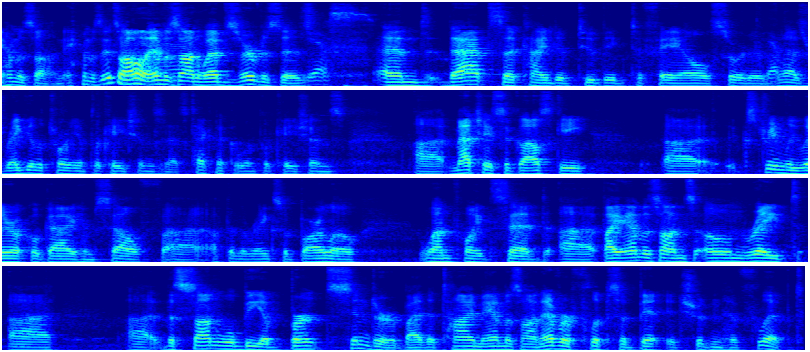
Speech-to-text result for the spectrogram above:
Amazon, Amazon. It's all Amazon Web Services yes, and that's a kind of too big to fail sort of Yep. has regulatory implications it has technical implications uh, Maciej Ceglowski uh, extremely lyrical guy himself uh, up in the ranks of barlow one point said uh, by amazon's own rate uh, the sun will be a burnt cinder by the time amazon ever flips a bit it shouldn't have flipped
